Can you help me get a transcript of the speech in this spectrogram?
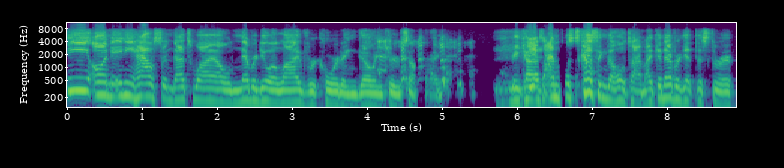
me on any house, and that's why I'll never do a live recording going through something. Because I'm just cussing the whole time. I can never get this through.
